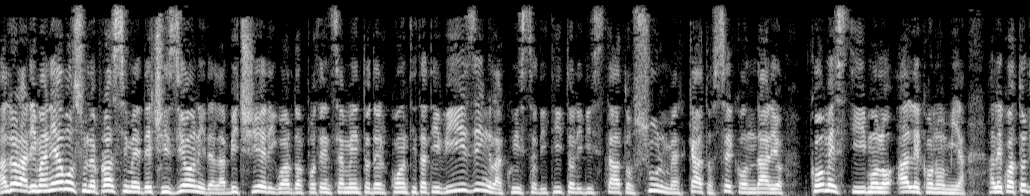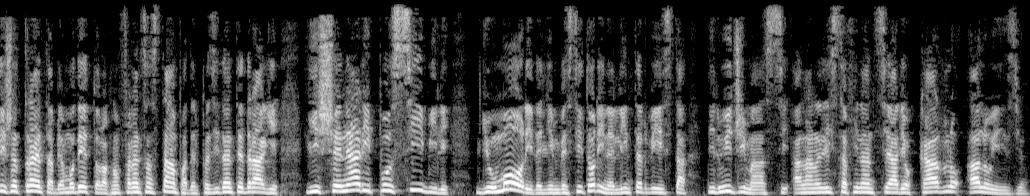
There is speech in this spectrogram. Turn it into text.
Allora rimaniamo sulle prossime decisioni della BCE riguardo al potenziamento del quantitative easing, l'acquisto di titoli di Stato sul mercato secondario come stimolo all'economia. Alle 14.30 abbiamo detto la conferenza stampa del Presidente Draghi, gli scenari possibili, gli umori degli investitori nell'intervista di Luigi Massi all'analista finanziario Carlo Aloisio.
